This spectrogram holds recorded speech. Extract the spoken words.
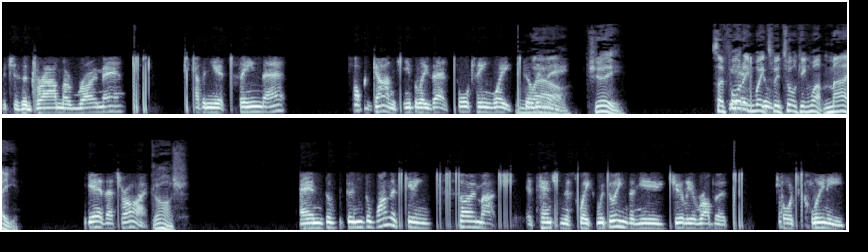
which is a drama romance. Haven't yet seen that. Top Gun, can you believe that? 14 weeks, still in wow. there. Gee. So 14 Yeah, weeks, still- we're talking what? May? Yeah, that's right. Gosh. And the, the, the one that's getting so much attention this week, we're doing the new Julia Roberts, George Clooney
